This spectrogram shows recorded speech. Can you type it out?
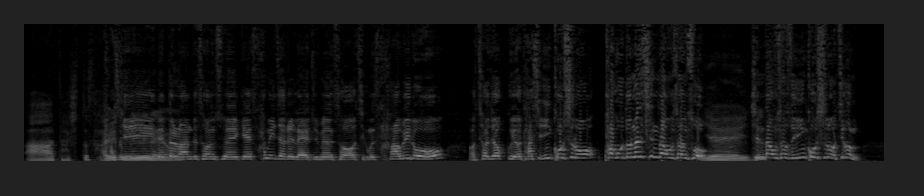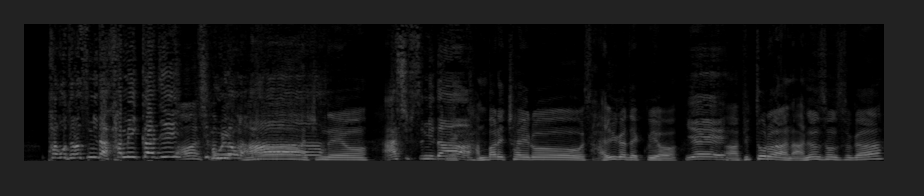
아 다시 또 4위로 다시 밀리네요. 네덜란드 선수에게 3위자를 내주면서 지금 4위로 쳐졌고요. 다시 인코스로 파고드는 신다운 선수. 예, 이제 신다운 선수 인코스로 지금 파고들었습니다. 3위까지 아, 치고 3위, 올라오는 아, 아 쉽네요. 아쉽습니다. 네, 간발의 차이로 4위가 됐고요. 예, 아, 빅토르 안 안현수 선수가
